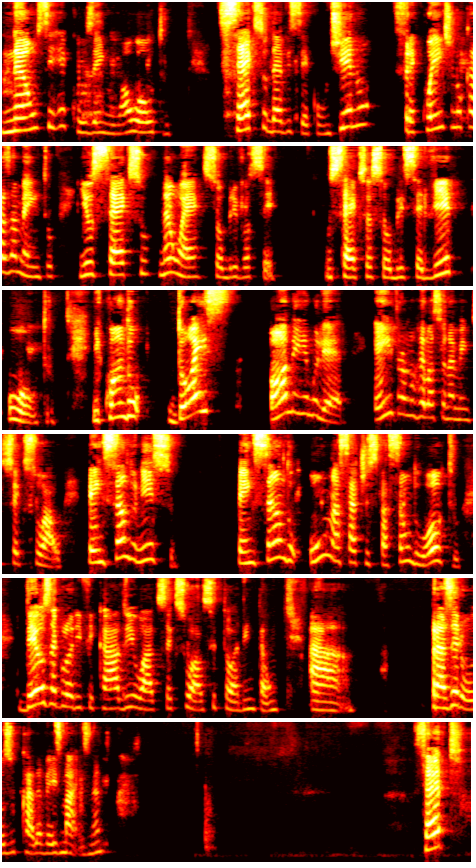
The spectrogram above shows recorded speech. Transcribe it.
não se recusem um ao outro. Sexo deve ser contínuo, frequente no casamento, e o sexo não é sobre você. O sexo é sobre servir o outro. E quando dois, homem e mulher, entram no relacionamento sexual pensando nisso, pensando um na satisfação do outro, Deus é glorificado e o ato sexual se torna, então, a, prazeroso cada vez mais, né? Certo?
